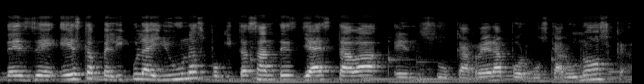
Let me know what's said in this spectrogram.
desde esta película y unas poquitas antes ya estaba en su carrera por buscar un Oscar.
